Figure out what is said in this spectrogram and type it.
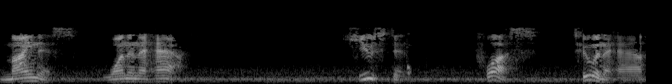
minus one and a half. Houston plus two and a half.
